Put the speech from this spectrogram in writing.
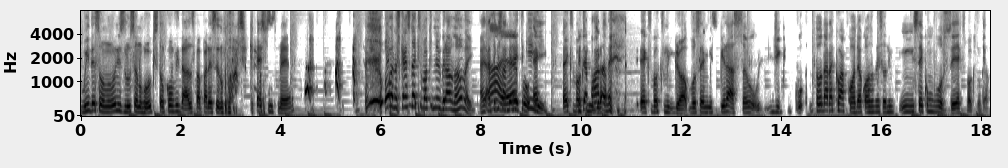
Whindersson Nunes e Luciano Huck estão convidados pra aparecer no podcast mesmo. Ô, não esquece do Xbox Mil Grau, não, velho. Aí tem Ah, que saber, é, aí tem que Xbox a Migral, porrada, né? Xbox Migral, você é minha inspiração de toda hora que eu acordo, eu acordo pensando em, em ser como você, Xbox Migral.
